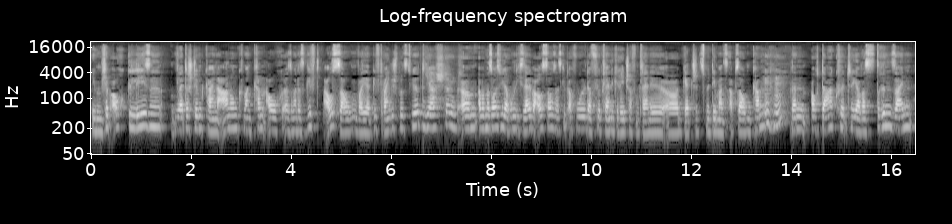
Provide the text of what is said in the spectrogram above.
Eben, ich habe auch gelesen, wie weit das stimmt, keine Ahnung. Man kann auch also man das Gift aussaugen, weil ja Gift reingespritzt wird. Ja, stimmt. Ähm, aber man soll es wiederum nicht selber aussaugen. Es gibt auch wohl dafür kleine Gerätschaften, kleine äh, Gadgets, mit denen man es absaugen kann. Mhm. Dann auch da könnte ja was drin sein,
